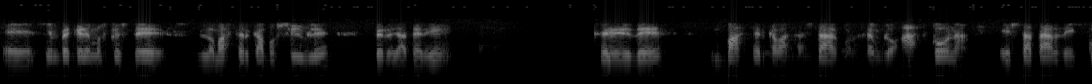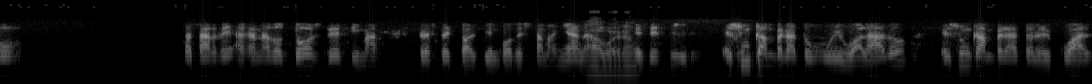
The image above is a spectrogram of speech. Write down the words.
eh, siempre queremos que estés lo más cerca posible, pero ya te digo, des va cerca vas a estar. Por ejemplo, Azcona esta tarde esta tarde ha ganado dos décimas respecto al tiempo de esta mañana. Ah, es decir, es un campeonato muy igualado, es un campeonato en el cual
